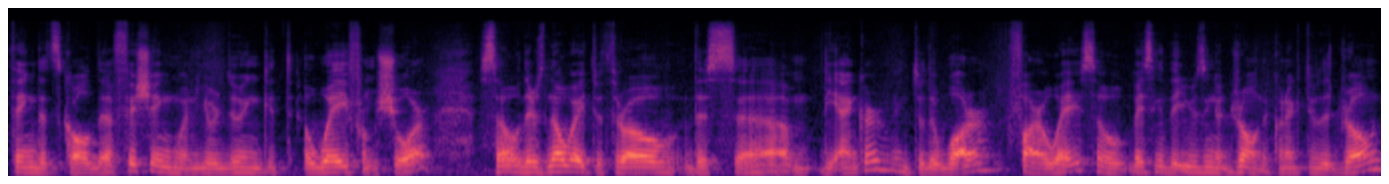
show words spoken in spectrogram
thing that's called uh, fishing when you're doing it away from shore. So there's no way to throw this um, the anchor into the water far away. So basically, they're using a drone. They're connecting to the drone,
